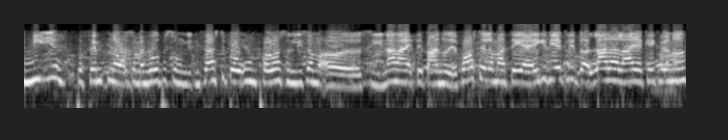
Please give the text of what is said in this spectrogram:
Emilie på 15 år, som er hovedpersonen i den første bog, hun prøver sådan ligesom at sige, nej nej, det er bare noget, jeg forestiller mig, det er ikke virkeligt, og la la la, jeg kan ikke høre noget.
